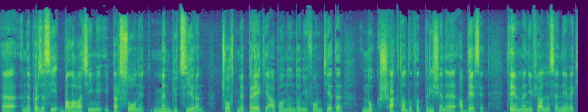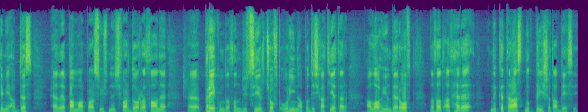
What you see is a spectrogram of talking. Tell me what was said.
E, në përgjithësi, ballafaqimi i personit me ndytësirën, qoftë me prekje apo në ndonjë formë tjetër, nuk shkakton, do të thotë, prishjen e abdesit. Themi me një fjalë nëse neve kemi abdes edhe pa marrë parasysh në çfarëdo rrethane prekim, do të thotë, ndytësirë, qoftë urinë apo diçka tjetër, Allahu ju nderoftë, do të thotë, atëherë në këtë rast nuk prishet abdesi.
